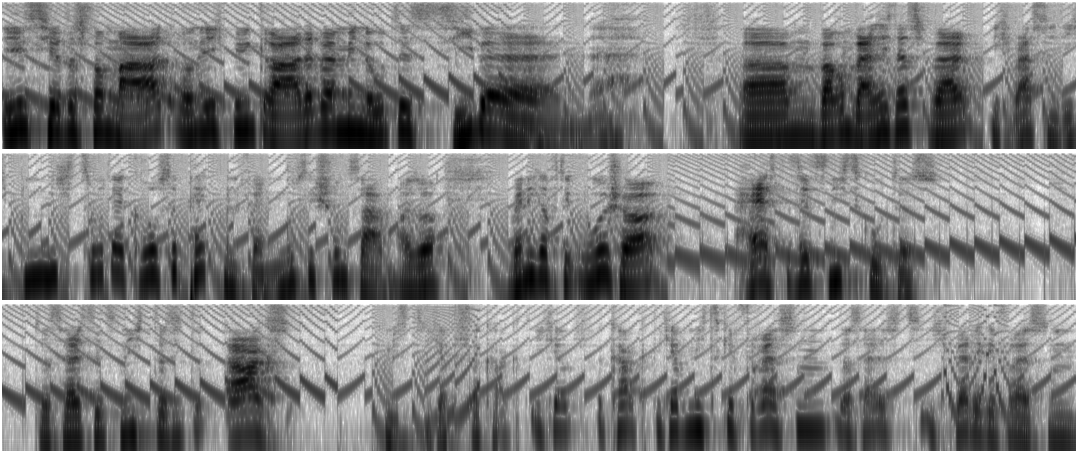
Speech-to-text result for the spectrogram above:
ist hier das Format und ich bin gerade bei Minute 7. Ähm, warum weiß ich das? Weil, ich weiß nicht, ich bin nicht so der große Pac-Man-Fan, muss ich schon sagen. Also, wenn ich auf die Uhr schaue, heißt das jetzt nichts Gutes. Das heißt jetzt nicht, dass ich... Ach, Mist, ich hab's verkackt. Ich hab's verkackt. Ich habe nichts gefressen. Das heißt, ich werde gefressen.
